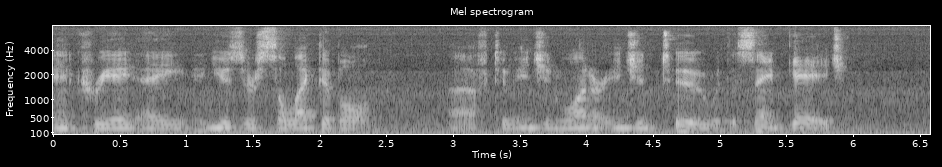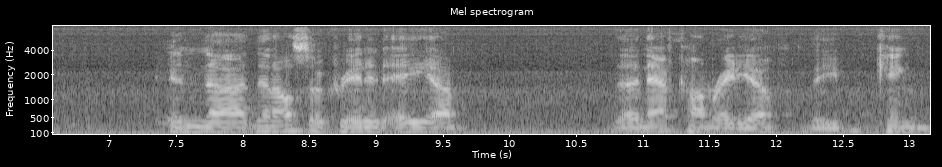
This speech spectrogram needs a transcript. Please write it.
and create a user selectable uh, to engine 1 or engine 2 with the same gauge. And uh, then also created a uh, the Navcom radio, the King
